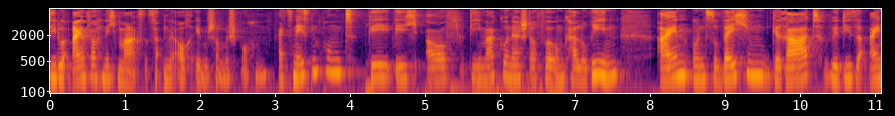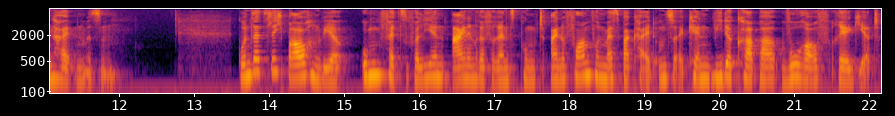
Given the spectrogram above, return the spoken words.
die du einfach nicht magst. Das hatten wir auch eben schon besprochen. Als nächsten Punkt gehe ich auf die Makronährstoffe und Kalorien ein und zu welchem Grad wir diese einhalten müssen. Grundsätzlich brauchen wir, um Fett zu verlieren, einen Referenzpunkt, eine Form von Messbarkeit, um zu erkennen, wie der Körper worauf reagiert.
